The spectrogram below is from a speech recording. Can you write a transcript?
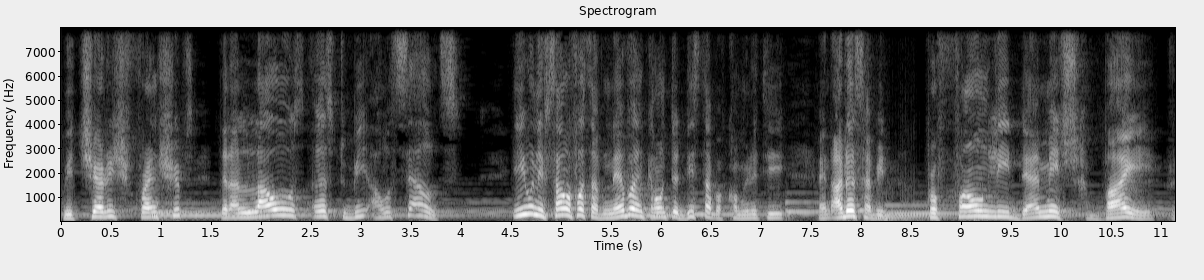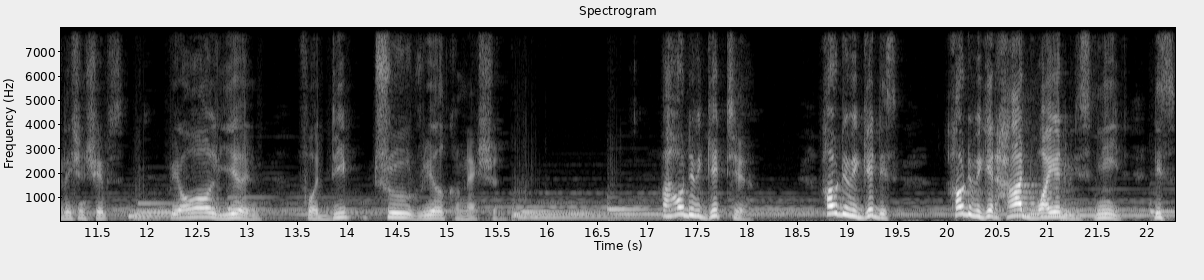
We cherish friendships that allows us to be ourselves. Even if some of us have never encountered this type of community and others have been profoundly damaged by relationships, we all yearn for a deep, true, real connection. But how do we get here? How do we get this? How do we get hardwired with this need? This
